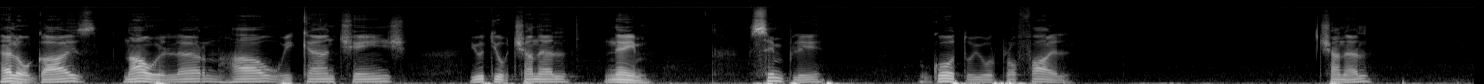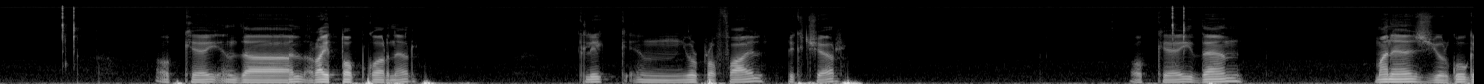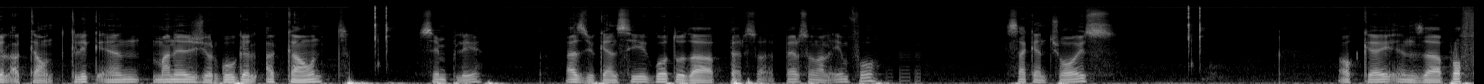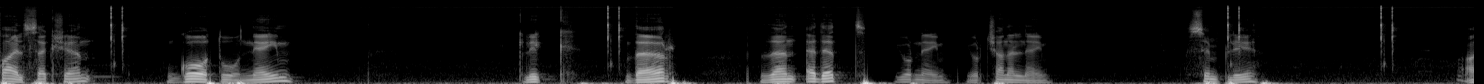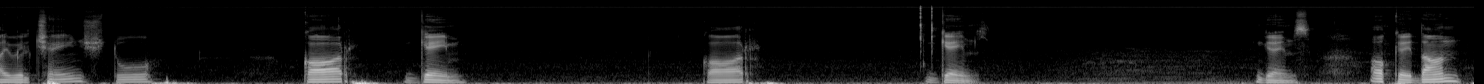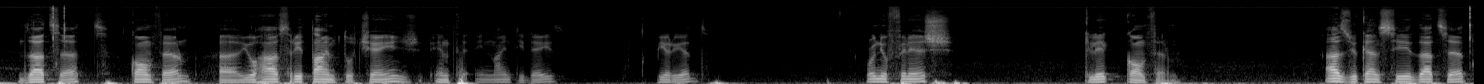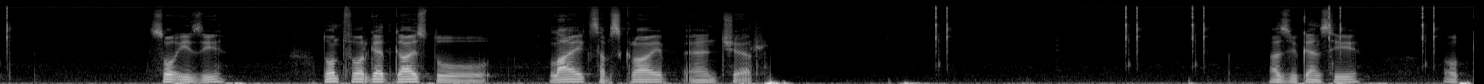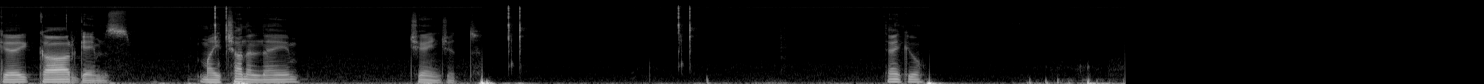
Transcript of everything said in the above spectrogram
Hello guys, now we learn how we can change YouTube channel name. Simply go to your profile channel. Okay in the right top corner click in your profile picture. Okay then manage your google account. Click in manage your google account simply. As you can see go to the perso personal info. Second choice. Okay in the profile section go to name. Click there. Then edit your name your channel name. Simply I will change to car game. Car games. Games. Okay done. That's it. Confirm. Uh, you have three time to change in in 90 days. Period. When you finish click confirm. As you can see that's it so easy. Don't forget guys to like subscribe and share. As you can see okay car games. My channel name change it. Thank you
